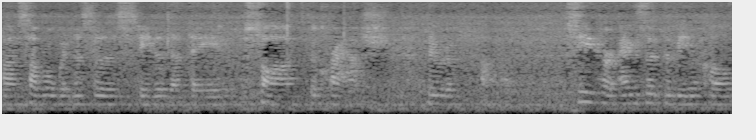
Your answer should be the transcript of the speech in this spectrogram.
Uh, several witnesses stated that they saw the crash. They would have uh, seen her exit the vehicle.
